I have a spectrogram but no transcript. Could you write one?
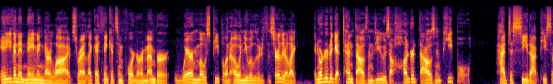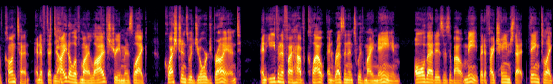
even in naming their lives, right? Like, I think it's important to remember where most people, and oh, and you alluded to this earlier, like, in order to get 10,000 views, 100,000 people had to see that piece of content. And if the Yeah. title of my live stream is like questions with George Bryant, and even if I have clout and resonance with my name, all that is is about me. But if I change that thing to like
